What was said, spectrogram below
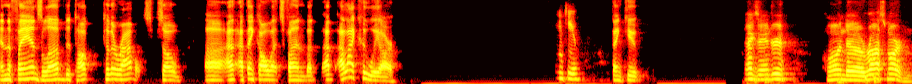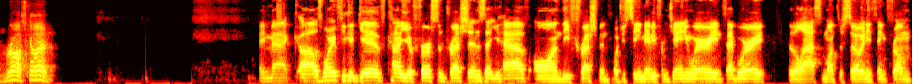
And the fans love to talk to their rivals. So uh, I, I think all that's fun. But I, I like who we are. Thank you. Thank you. Thanks, Andrea. On to Ross Martin. Ross, go ahead. Hey, Mack. Uh, I was wondering if you could give kind of your first impressions that you have on the freshmen, what you've seen maybe from January and February to the last month or so, anything from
